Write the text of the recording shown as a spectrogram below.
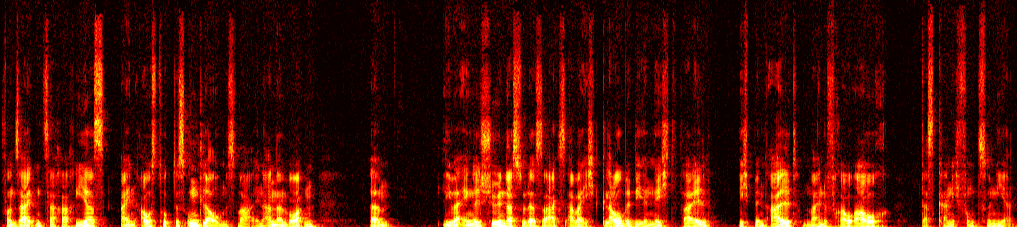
von Seiten Zacharias ein Ausdruck des Unglaubens war. In anderen Worten, ähm, lieber Engel, schön, dass du das sagst, aber ich glaube dir nicht, weil ich bin alt und meine Frau auch. Das kann nicht funktionieren.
